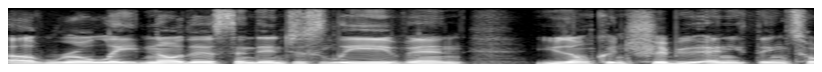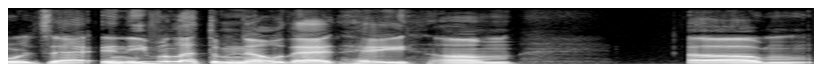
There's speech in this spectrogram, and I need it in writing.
a real late notice and then just leave and you don't contribute anything towards that. And even let them know that, hey, um, um,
